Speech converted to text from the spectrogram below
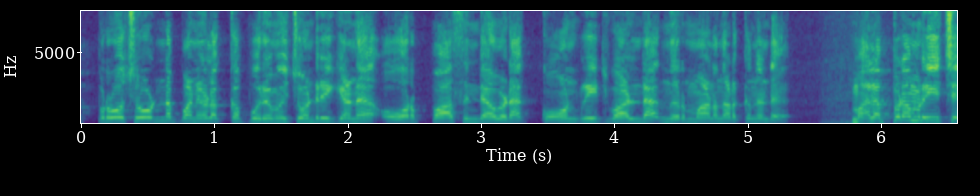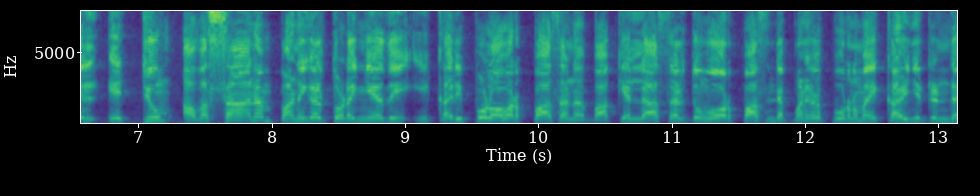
അപ്രോച്ച് റോഡിന്റെ പണികളൊക്കെ പുരോഗമിച്ചുകൊണ്ടിരിക്കുകയാണ്. ഓവർപാസിന്റെ അവിടെ കോൺക്രീറ്റ് വാളിന്റെ നിർമ്മാണം നടക്കുന്നുണ്ട്. മലപ്പുറം റീച്ചിൽ ഏറ്റവും അവസാനം പണികൾ തുടങ്ങിയത് ഈ കരിപ്പോൾ ഓവർപാസ് ആണ്. ബാക്കി എല്ലാ സ്ഥലത്തും ഓവർപാസിന്റെ പണികൾ പൂർണമായി കഴിഞ്ഞിട്ടുണ്ട്.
